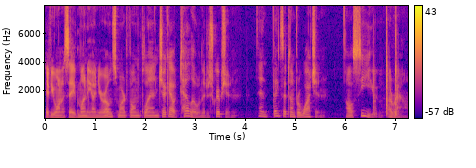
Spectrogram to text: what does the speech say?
If you want to save money on your own smartphone plan, check out Tello in the description. And thanks a ton for watching. I'll see you around.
